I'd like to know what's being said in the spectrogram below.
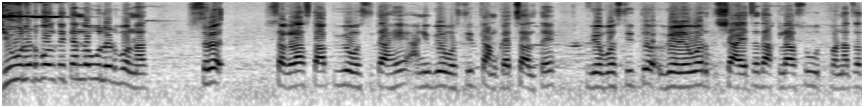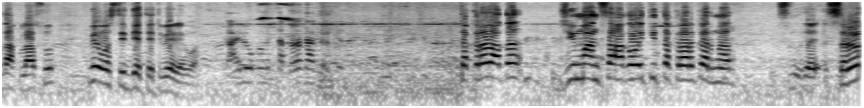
जी उलट बोलते त्यांना उलट बोलणार. सर सगळा स्टाफ व्यवस्थित आहे आणि व्यवस्थित कामकाज चालतंय. व्यवस्थित वेळेवर शाळेचा दाखला असो उत्पन्नाचा दाखला असो व्यवस्थित देतात वेळेवर. काय लोक तक्रार का करतात? तक्रार आता जी माणसं आगाव आहे ती तक्रार करणार. सरळ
